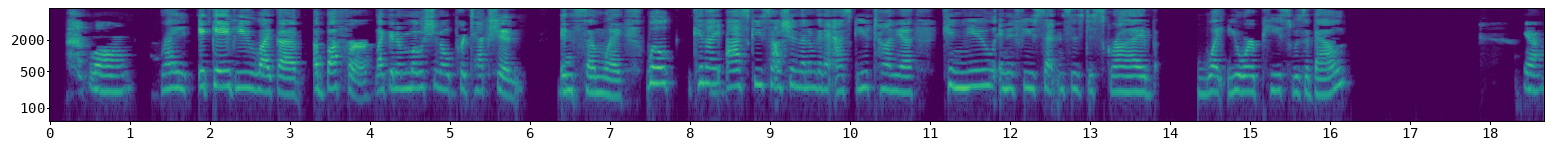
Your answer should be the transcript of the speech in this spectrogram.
long. Right. It gave you like a, a buffer, like an emotional protection in some way. Well, can I ask you, Sasha, and then I'm going to ask you, Tanya, can you, in a few sentences, describe what your piece was about? Yeah,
